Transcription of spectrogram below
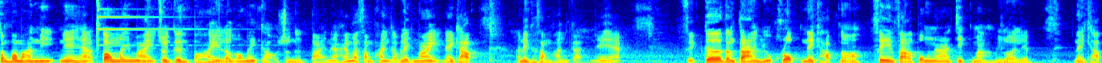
ต้องประมาณนี้นะฮะต้องไม่ใหม่จนเกินไป แล้วก็ไม่เก่าจนเกินไปนะให้มาสัมพันธ์กับเลขใหม่นะครับอันนี้ก็สัมพันธ์กันนะฮะสติกเกอร์ต่างๆ อยู่ครบนะครับเนาะซีนฝากระโปรงหน้าจิกมามีรอยเล็บนะครับ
